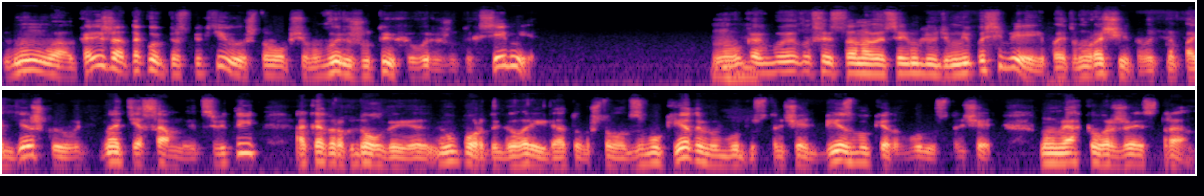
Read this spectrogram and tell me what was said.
Ну, конечно, от такой перспективы, что, в общем, вырежут их и вырежут их семьи, ну, как бы, это, кстати, становится им людям не по себе, и поэтому рассчитывать на поддержку, на те самые цветы, о которых долго и упорно говорили, о том, что вот с букетами буду встречать, без букетов буду встречать, ну, мягко выражаясь, странно.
